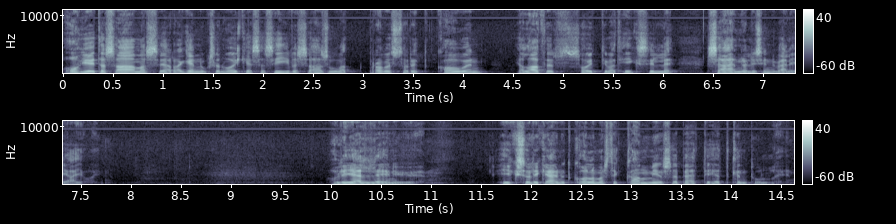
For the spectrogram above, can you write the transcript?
ohjeita saamassa ja rakennuksen oikeassa siivessä asuvat professorit Cohen ja Lathers soittivat Hicksille säännöllisin väliajoin. Oli jälleen yö. Hicks oli käynyt kolmasti kammiossa ja päätti hetken tulleen.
